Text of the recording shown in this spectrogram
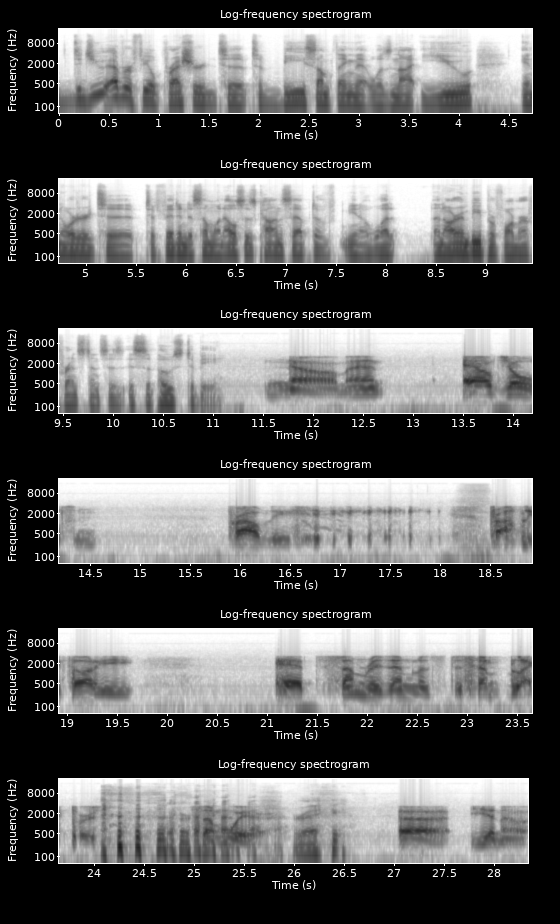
did you ever feel pressured to to be something that was not you in order to to fit into someone else's concept of you know what an R&B performer for instance is, is supposed to be No, man. Al Jolson probably probably thought he had some resemblance to some black person somewhere. right Uh, you know,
